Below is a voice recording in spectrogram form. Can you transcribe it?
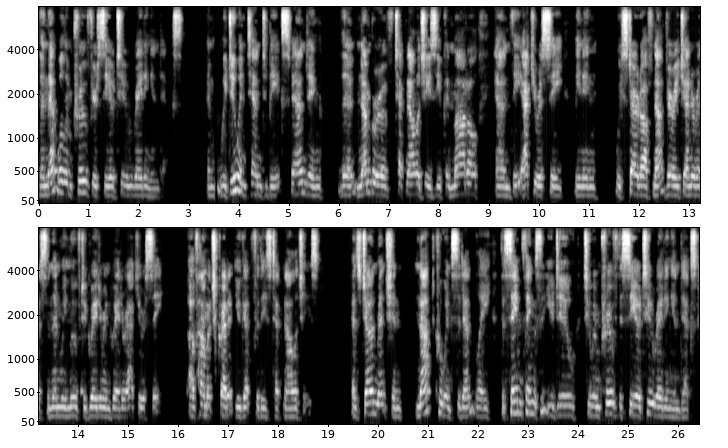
then that will improve your CO2 rating index. And we do intend to be expanding the number of technologies you can model and the accuracy, meaning we start off not very generous and then we move to greater and greater accuracy of how much credit you get for these technologies. As John mentioned, not coincidentally, the same things that you do to improve the CO2 rating index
